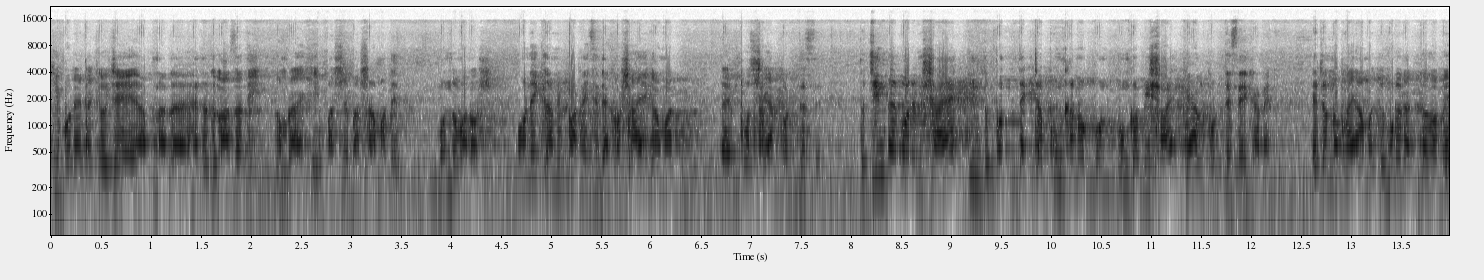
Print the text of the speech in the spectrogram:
কি বলে এটাকে ওই যে আপনার হেদাদুল আজাদি আমরা একই পাশে বাসা আমাদের বন্ধু মানুষ। অনেকে আমি পাঠাইছি দেখো শাহেক আমার পোস্ট শেয়ার করতেছে। তো চিন্তা করেন শাহেক কিন্তু প্রত্যেকটা পুঙ্খানুপুঙ্খ বিষয় খেয়াল করতেছে এখানে। এজন্য ভাই আমাকে মনে রাখতে হবে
